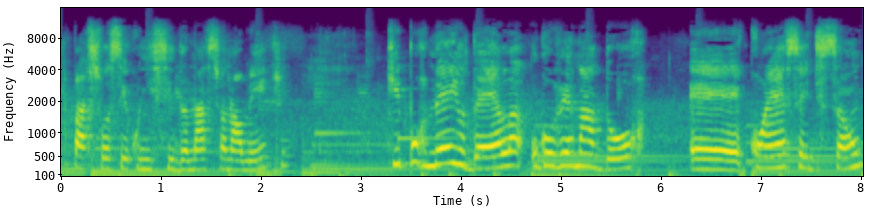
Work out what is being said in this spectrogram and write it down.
que passou a ser conhecida nacionalmente, que por meio dela o governador, é, com essa edição,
